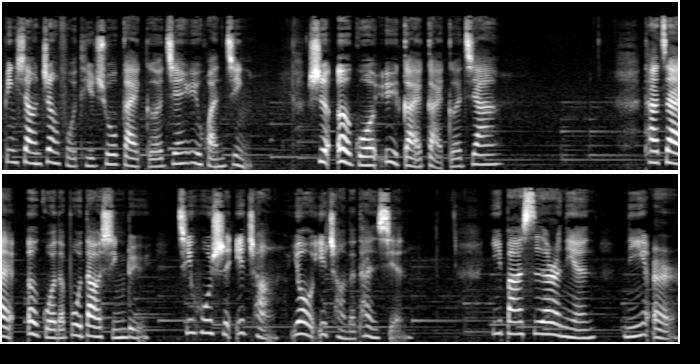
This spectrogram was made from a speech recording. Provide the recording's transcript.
并向政府提出改革监狱环境，是俄国狱改改革家。他在俄国的步道行旅，几乎是一场又一场的探险。一八四二年，尼尔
